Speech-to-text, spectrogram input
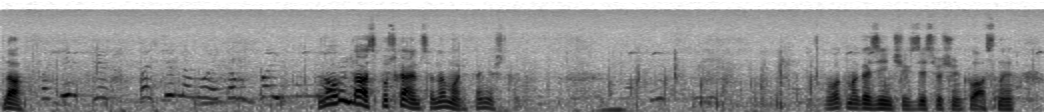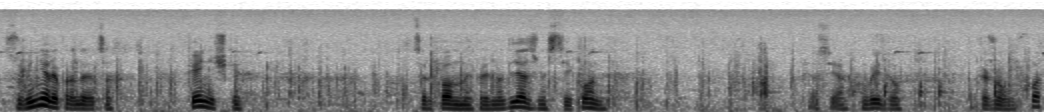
Да. Ну да, спускаемся на море, конечно. Вот магазинчик, здесь очень классные сувениры продаются, фенечки, церковные принадлежности, иконы. Сейчас я выйду, покажу вам вход.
